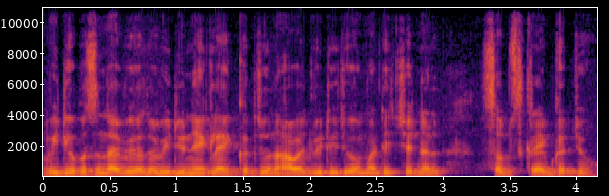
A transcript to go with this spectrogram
વીડિયો પસંદ આવ્યો હોય તો વિડીયોને એક લાઇક કરજો અને આવા જ વીડિયો જોવા માટે ચેનલ સબસ્ક્રાઈબ કરજો.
